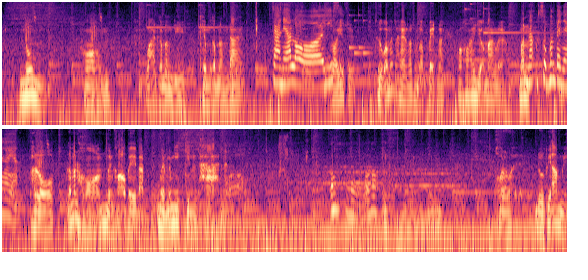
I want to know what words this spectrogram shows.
ำนุ่ม หอม หวานกำลังดี เค็มกำลังได้ จานเนี้ยร้อยยี่ร้อยสิบยี่สิบถือว่าไม่แพงนะสำหรับเป็ดนะ เพราะเขาให้เยอะมากเลยอะมัน น้ำซุปมันเป็นยังไงอะพะโล้แล้วมันหอมเหมือนเขาเอาไปแบบ เหมือนไม่มีกลิ่นถ่านอะโอ้โหโคตรอร่อยเลย ดูพี่อ้ำดิ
